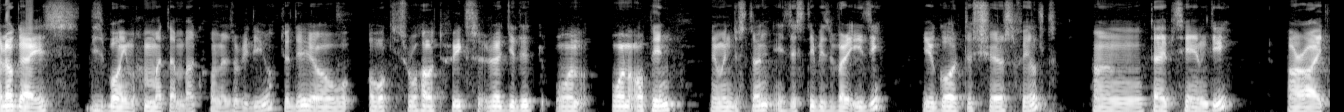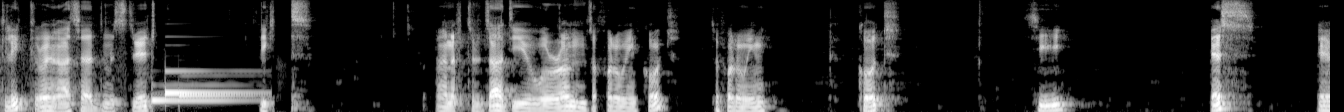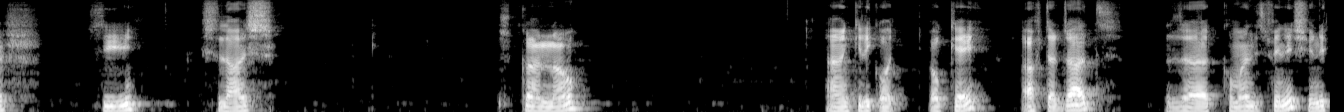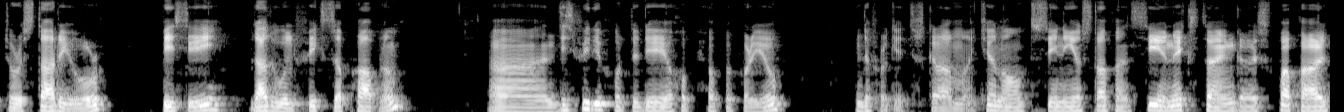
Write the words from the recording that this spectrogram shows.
Hello guys, this is boy Muhammad. I'm back for another video. Today I'll walk you through how to fix Regedit one one open in Windows 10. Is the step is very easy. You go to shares field and type cmd and right click run as administrator. Click yes. And after that you will run the following code. The following code C S F C slash scan now and click on OK. After that, the command is finished. You need to restart your PC. That will fix the problem. And this video for today, I hope helpful for you. And don't forget to subscribe my channel to see new stuff and see you next time guys. Bye bye.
